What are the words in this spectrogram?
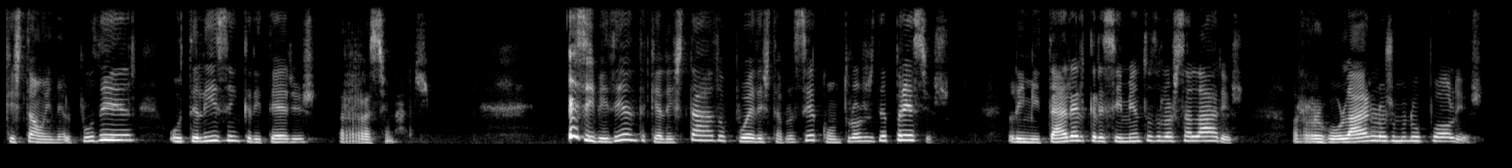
que están en el poder utilicen criterios racionales? Es evidente que el Estado puede establecer controles de precios, limitar el crecimiento de los salarios, regular los monopolios,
